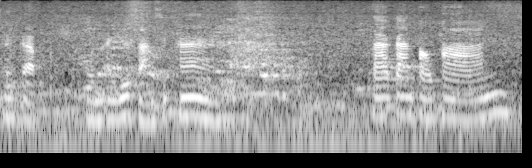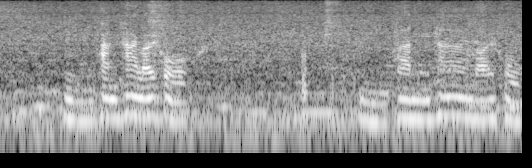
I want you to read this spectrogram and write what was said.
เท่ากับคนอายุ 35ตาการเผาผลาญหนึ่งพันห้าร้อยหกหนึ่งพันห้าร้อยหก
